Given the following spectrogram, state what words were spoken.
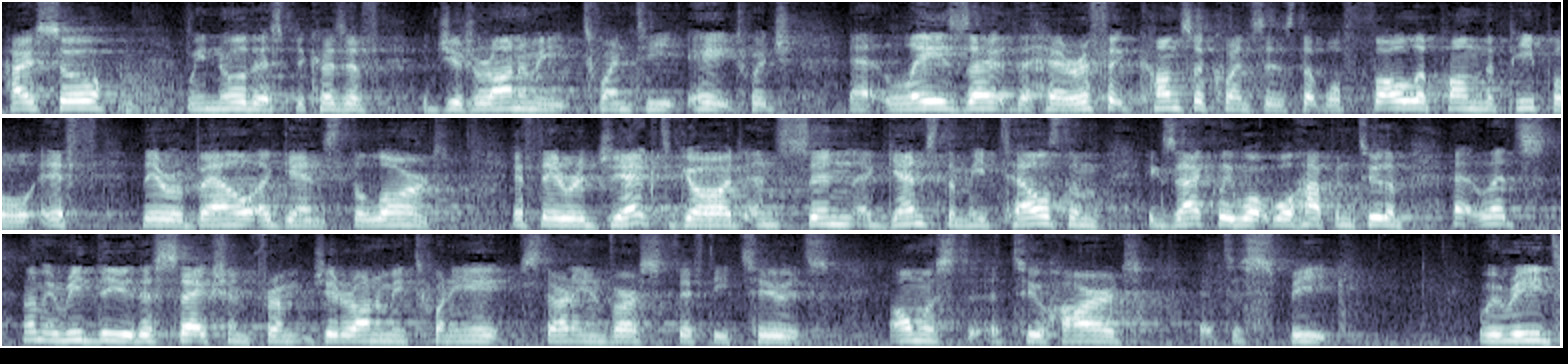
How so? We know this because of Deuteronomy 28, which uh, lays out the horrific consequences that will fall upon the people if they rebel against the Lord. If they reject God and sin against them, He tells them exactly what will happen to them. Uh, let's, let me read you this section from Deuteronomy 28, starting in verse 52. It's almost uh, too hard uh, to speak. We read,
